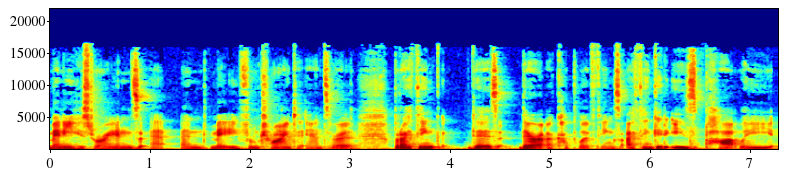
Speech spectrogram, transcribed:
many historians and me from trying to answer it. But I think there's there are a couple of things. I think it is partly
